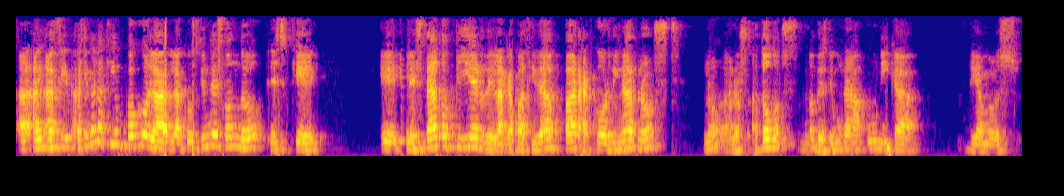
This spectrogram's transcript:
al, final aquí un poco la cuestión de fondo es que el Estado pierde la capacidad para coordinarnos, ¿no? a, todos, ¿no? desde una única, digamos,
